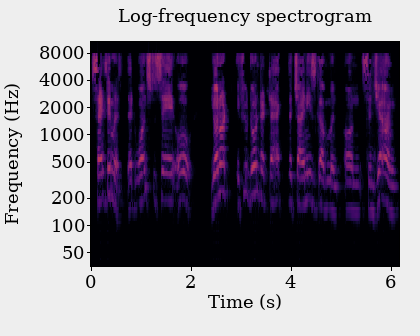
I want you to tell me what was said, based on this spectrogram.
sentiment that wants to say, oh, you're not, if you don't attack the Chinese government on Xinjiang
